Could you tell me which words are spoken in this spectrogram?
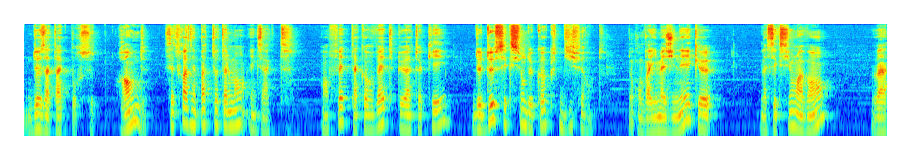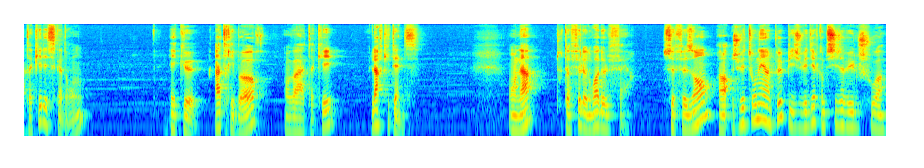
deux attaques pour ce round. Cette phrase n'est pas totalement exacte. En fait, ta corvette peut attaquer de deux sections de coque différentes. Donc on va imaginer que la section avant va attaquer l'escadron et que à tribord, on va attaquer l'architens. On a tout à fait le droit de le faire. Ce faisant, alors je vais tourner un peu puis je vais dire comme si j'avais eu le choix.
